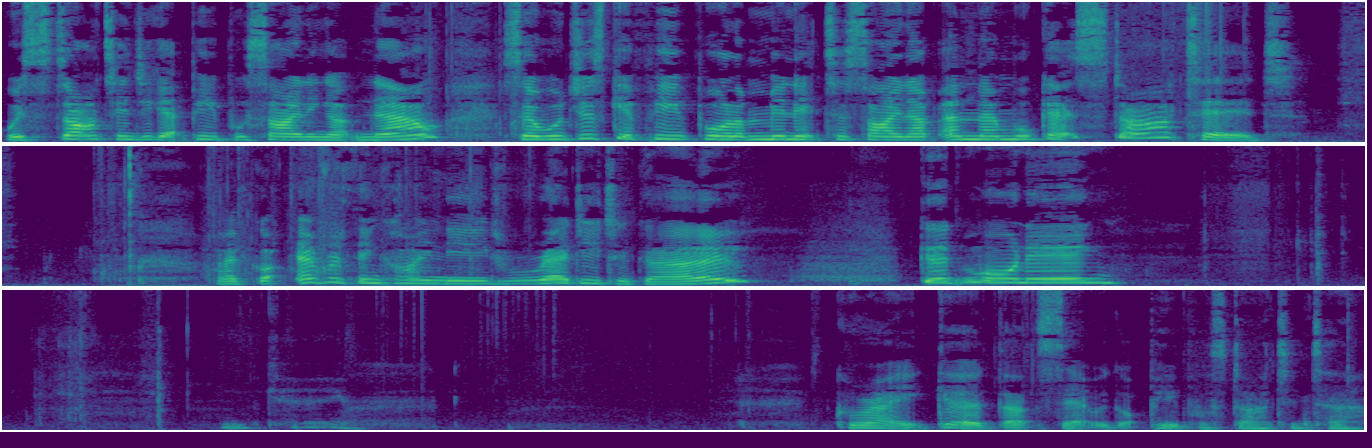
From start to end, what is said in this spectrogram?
We're starting to get people signing up now. So we'll just give people a minute to sign up and then we'll get started. I've got everything I need ready to go. Good morning. Okay. Great, good. That's it. We've got people starting to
